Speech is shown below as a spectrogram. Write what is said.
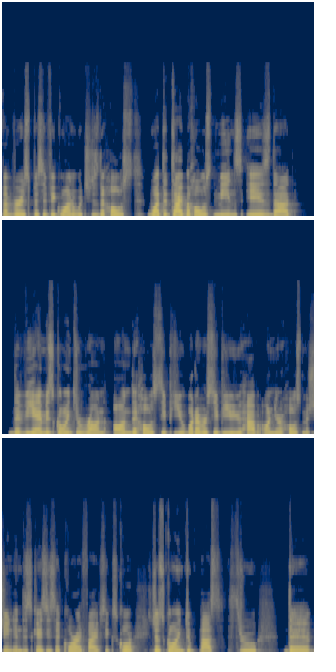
a very specific one, which is the host. What the type host means is that the VM is going to run on the host CPU, whatever CPU you have on your host machine. In this case, it's a Core i5 6 core. It's just going to pass through the,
